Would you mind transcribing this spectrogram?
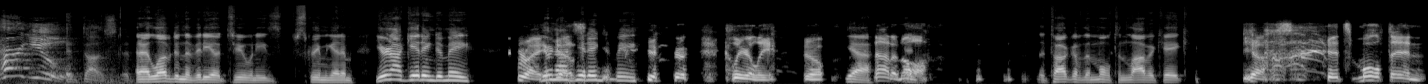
hurt you. It does. It And I loved in the video too when he's screaming at him, "You're not getting to me. Right. You're not yes. getting to me." Clearly. Yep. Yeah, Not at And all. the talk of the molten lava cake. Yes. It's molten.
